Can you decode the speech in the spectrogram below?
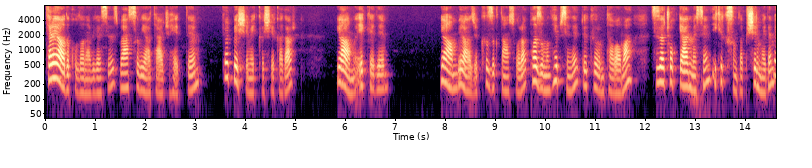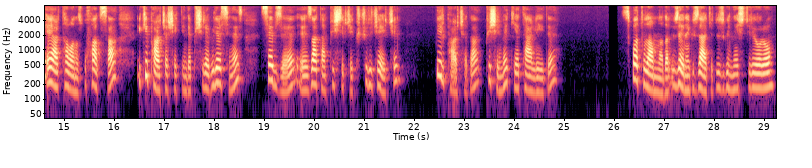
Tereyağı da kullanabilirsiniz. Ben sıvı yağ tercih ettim. 4-5 yemek kaşığı kadar yağımı ekledim. Yağım birazcık kızdıktan sonra pazımın hepsini döküyorum tavama. Size çok gelmesin. İki kısımda pişirmedim. Eğer tavanız ufaksa iki parça şeklinde pişirebilirsiniz. Sebze e, zaten piştikçe küçüleceği için bir parçada pişirmek yeterliydi. Spatulamla da üzerine güzelce düzgünleştiriyorum.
